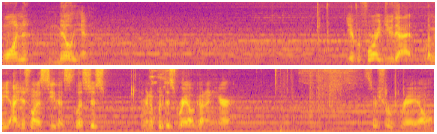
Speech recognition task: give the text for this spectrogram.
One million. Yeah, before I do that, let me, I just want to see this. Let's just, we're going to put this railgun in here. Search for rail.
